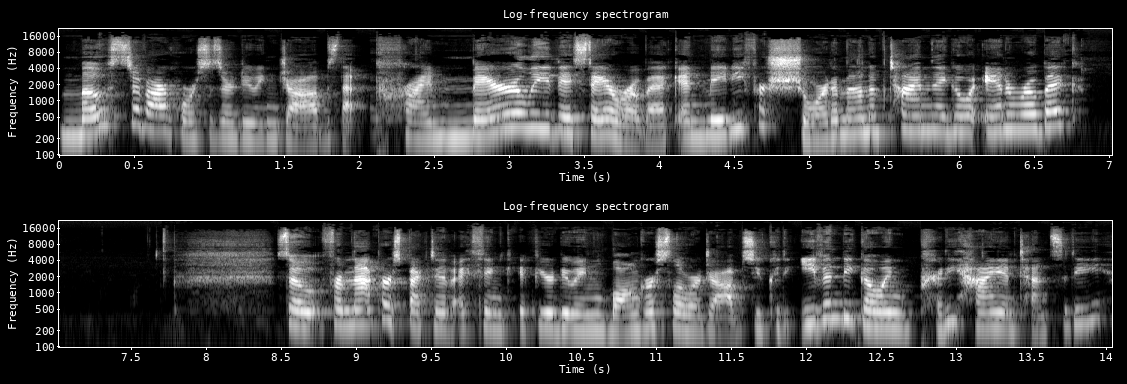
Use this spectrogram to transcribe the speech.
most of our horses are doing jobs that primarily they stay aerobic and maybe for short amount of time they go anaerobic. So, from that perspective, I think if you're doing longer, slower jobs, you could even be going pretty high intensity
